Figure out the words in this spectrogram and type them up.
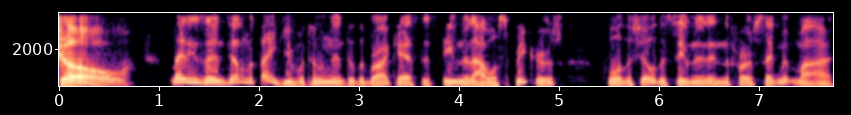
Show. Ladies and gentlemen, thank you for tuning into the broadcast this evening. Our speakers for the show this evening in the first segment, my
